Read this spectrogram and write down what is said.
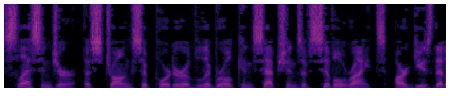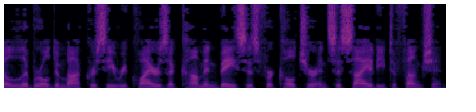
Schlesinger, a strong supporter of liberal conceptions of civil rights, argues that a liberal democracy requires a common basis for culture and society to function.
